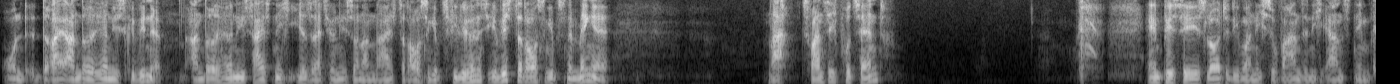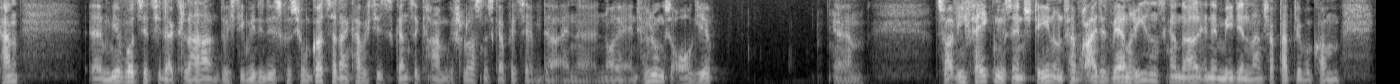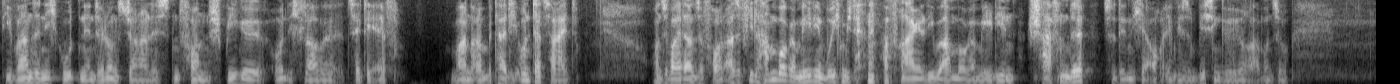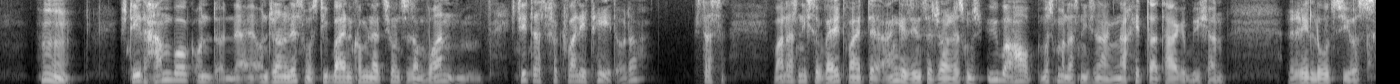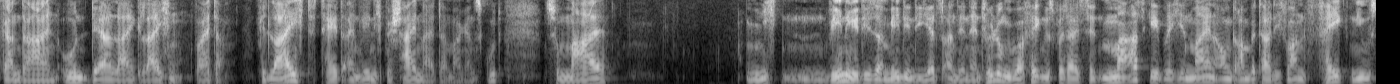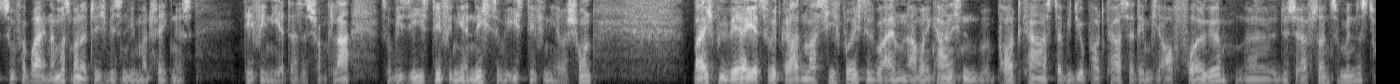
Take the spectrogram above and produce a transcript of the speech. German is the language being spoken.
und drei andere Hirnis gewinne. Andere Hirnis heißt nicht, ihr seid Hirnis, sondern heißt, da draußen gibt es viele Hirnis. Ihr wisst, da draußen gibt es eine Menge. Na, 20 Prozent NPCs, Leute, die man nicht so wahnsinnig ernst nehmen kann. Äh, mir wurde es jetzt wieder klar durch die Mediendiskussion. Gott sei Dank habe ich dieses ganze Kram geschlossen. Es gab jetzt ja wieder eine neue Enthüllungsorgie. Ähm, zwar wie Fake News entstehen und verbreitet werden, Riesenskandal in der Medienlandschaft habt ihr bekommen. Die wahnsinnig guten Enthüllungsjournalisten von Spiegel und ich glaube ZDF waren daran beteiligt und der Zeit und so weiter und so fort. Also viele Hamburger Medien, wo ich mich dann immer frage, liebe Hamburger Medien Schaffende, zu denen ich ja auch irgendwie so ein bisschen gehöre ab und zu, hm, steht Hamburg und, äh, und Journalismus, die beiden Kombinationen zusammen. Woran steht das für Qualität, oder? Ist das, war das nicht so weltweit der angesehenste Journalismus überhaupt? Muss man das nicht sagen? Nach Hitler-Tagebüchern, Relotius-Skandalen und derlei Gleichen. Weiter. Vielleicht täte ein wenig Bescheidenheit da mal ganz gut. Zumal nicht wenige dieser Medien, die jetzt an den Enthüllungen über Fake News beteiligt sind, maßgeblich in meinen Augen daran beteiligt waren, Fake News zu verbreiten. Da muss man natürlich wissen, wie man Fake News definiert. Das ist schon klar. So wie Sie es definieren, nicht, so wie ich es definiere schon. Beispiel wäre, jetzt wird gerade massiv berichtet über einen amerikanischen Podcaster, Videopodcaster, dem ich auch folge, äh, des Öfteren zumindest.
